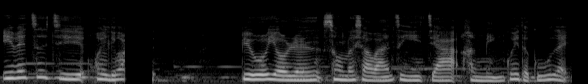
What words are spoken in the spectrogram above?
以为自己会流。比如有人送了小丸子一家很名贵的菇类，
